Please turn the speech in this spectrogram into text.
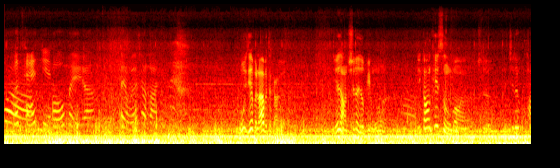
哇，好美呀！哎呀，我要这样拉我现在不拉不得干了，一上去了就平稳了。你刚开始辰光是，记得快。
